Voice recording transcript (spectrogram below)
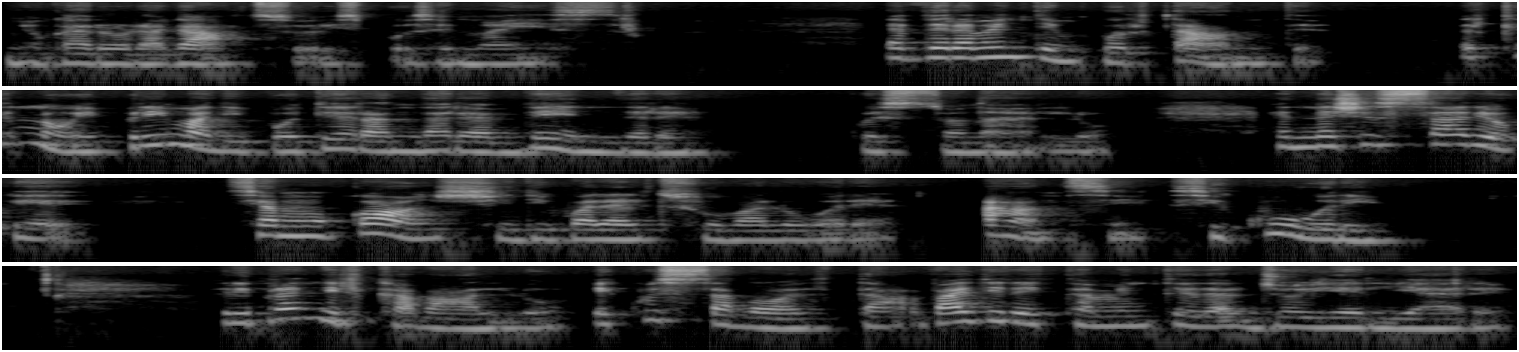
mio caro ragazzo, rispose il maestro, è veramente importante, perché noi prima di poter andare a vendere questo anello è necessario che siamo consci di qual è il suo valore, anzi sicuri. Riprendi il cavallo e questa volta vai direttamente dal gioielliere.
